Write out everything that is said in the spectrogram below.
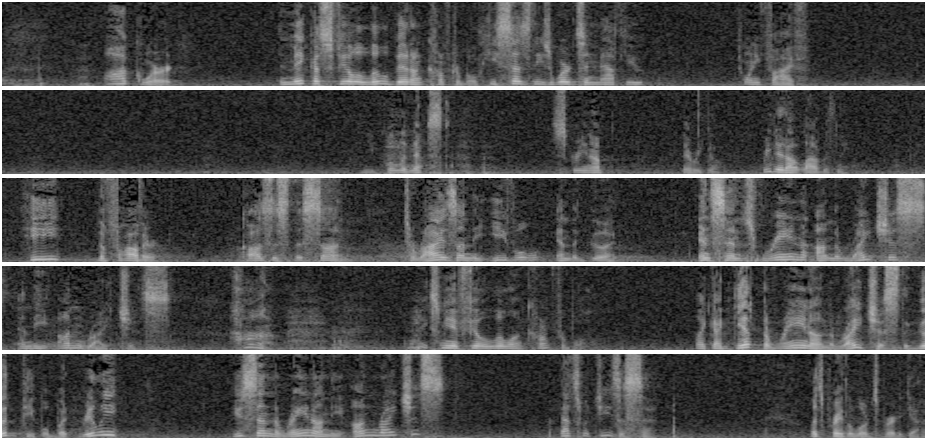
awkward and make us feel a little bit uncomfortable. He says these words in Matthew 25. Can you pull the next screen up? There we go. Read it out loud with me. He, the Father, causes the sun to rise on the evil and the good and sends rain on the righteous and the unrighteous. Huh. Makes me feel a little uncomfortable. Like I get the rain on the righteous, the good people, but really? You send the rain on the unrighteous? But that's what Jesus said. Let's pray the Lord's Prayer together.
